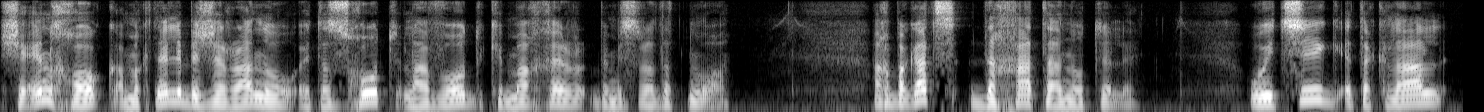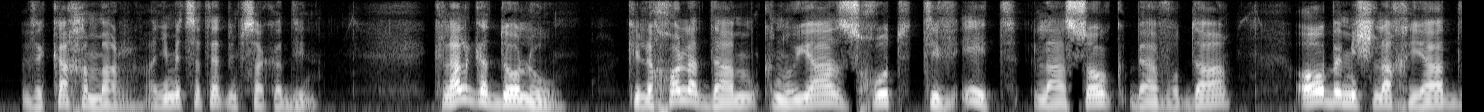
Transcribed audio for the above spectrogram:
שאין חוק המקנה לבז'רנו את הזכות לעבוד כמאכר במשרד התנועה. אך בג"ץ דחה טענות אלה. הוא הציג את הכלל וכך אמר, אני מצטט מפסק הדין: כלל גדול הוא כי לכל אדם קנויה זכות טבעית לעסוק בעבודה או במשלח יד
